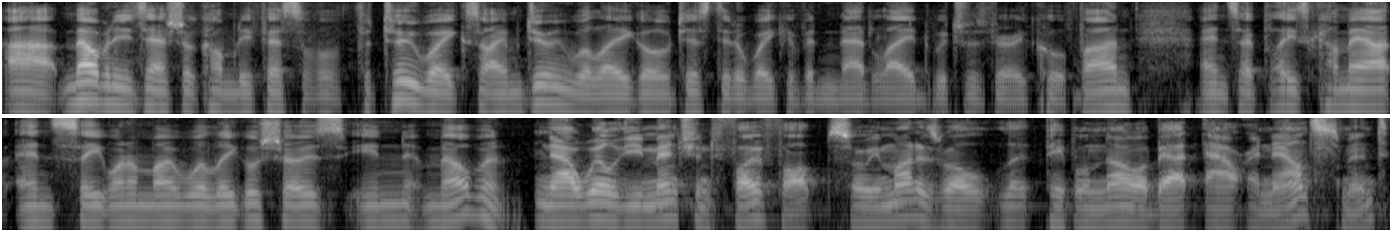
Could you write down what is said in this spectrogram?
uh, Melbourne International Comedy Festival for two weeks. I am doing Will Eagle. Just did a week of it in Adelaide, which was very cool fun. And so please come out and see one of my Will Eagle shows in Melbourne. Now, Will, you mentioned Fofop, so we might as well let people know about our announcement.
